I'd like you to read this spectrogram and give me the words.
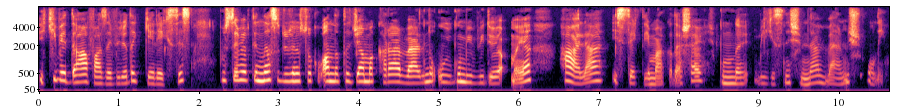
iki ve daha fazla videoda gereksiz. Bu sebeple nasıl düzene sokup anlatacağıma karar verdiğimde uygun bir video yapmaya hala istekliyim arkadaşlar. Bunun da bilgisini şimdiden vermiş olayım.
